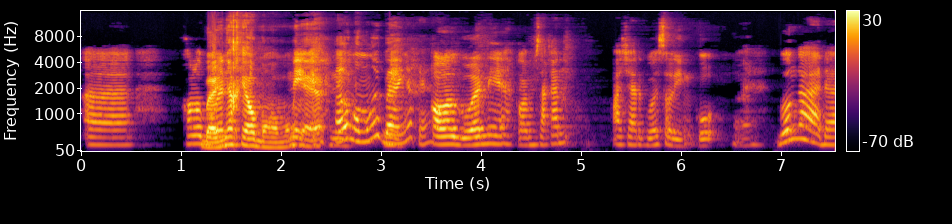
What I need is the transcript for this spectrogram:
eh kalau banyak ya omong-omongnya nih, ya nih, Lalu ngomongnya Nih, banyak ya. kalau gue nih ya, kalau misalkan pacar gue selingkuh, Hmm. gue nggak ada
